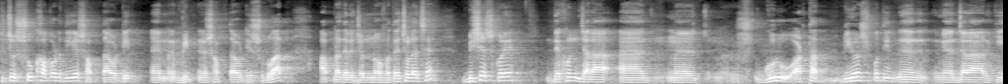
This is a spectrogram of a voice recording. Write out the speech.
কিছু সুখবর দিয়ে সপ্তাহটি সপ্তাহটির শুরুয়াত আপনাদের জন্য হতে চলেছে। বিশেষ করে দেখুন যারা গুরু অর্থাৎ বৃহস্পতি যারা আর কি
